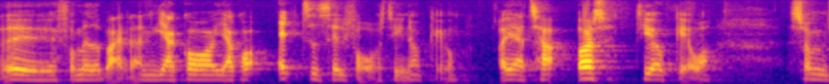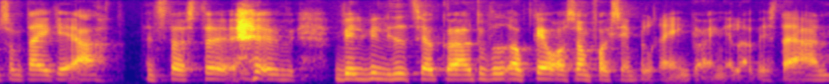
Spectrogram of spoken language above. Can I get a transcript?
øh, for medarbejderen. Jeg går, jeg går altid selv forrest i en opgave. Og jeg tager også de opgaver, som, som der ikke er den største øh, velvillighed til at gøre. Du ved, opgaver som for eksempel rengøring, eller hvis der er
